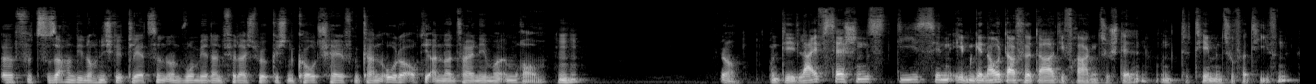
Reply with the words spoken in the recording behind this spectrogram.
äh, für, zu Sachen, die noch nicht geklärt sind und wo mir dann vielleicht wirklich ein Coach helfen kann oder auch die anderen Teilnehmer im Raum. Mhm. Ja. Und die Live-Sessions, die sind eben genau dafür da, die Fragen zu stellen und Themen zu vertiefen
